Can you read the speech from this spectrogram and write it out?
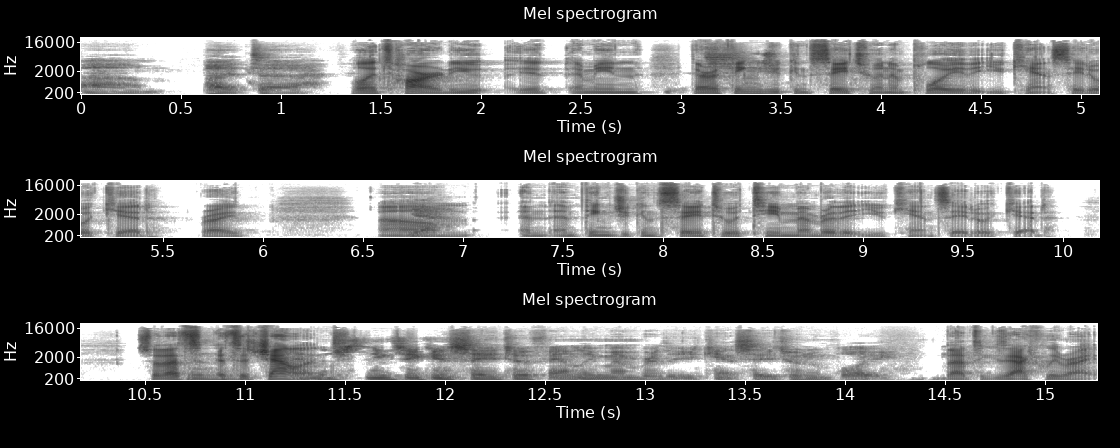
Um, but uh, well it's hard. You it, i mean there are things you can say to an employee that you can't say to a kid right? Um Yeah. and and things you can say to a team member that you can't say to a kid. So that's it's a challenge. There's things you can say to a family member that you can't say to an employee. That's exactly right.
